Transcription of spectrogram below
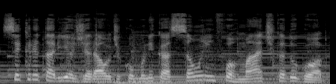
Secretaria-Geral de Comunicação e Informática do GOB.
